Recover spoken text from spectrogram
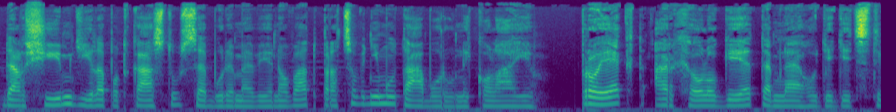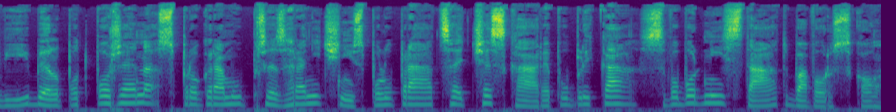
V dalším díle podcastu se budeme věnovat pracovnímu táboru Nikolaj. Projekt archeologie temného dědictví byl podpořen z programu přeshraniční spolupráce Česká republika Svobodný stát Bavorsko.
